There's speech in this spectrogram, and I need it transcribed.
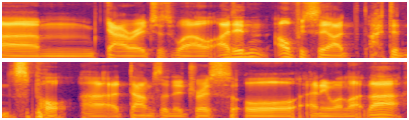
um, garage as well. I didn't obviously I, I didn't spot uh, Damson Idris or anyone like that,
